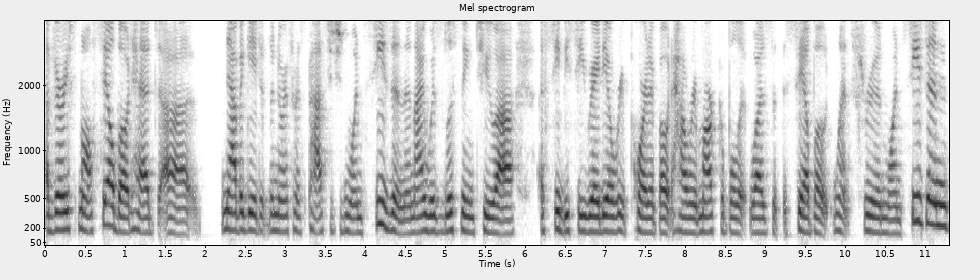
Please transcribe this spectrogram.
a very small sailboat had uh, navigated the Northwest Passage in one season. And I was listening to uh, a CBC radio report about how remarkable it was that the sailboat went through in one season.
